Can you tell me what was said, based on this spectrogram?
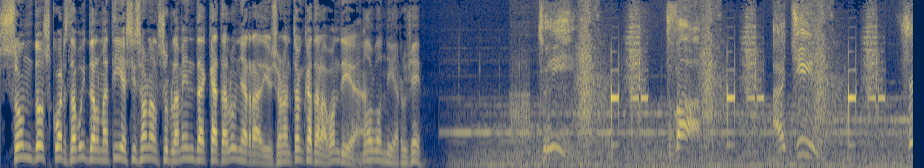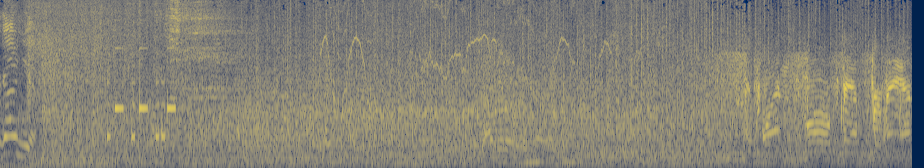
Són dos quarts de vuit del matí, així són el suplement de Catalunya Ràdio. Joan Anton Català, bon dia. Molt bon dia, Roger. 3, 2, 1, seganya! One small step for man,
